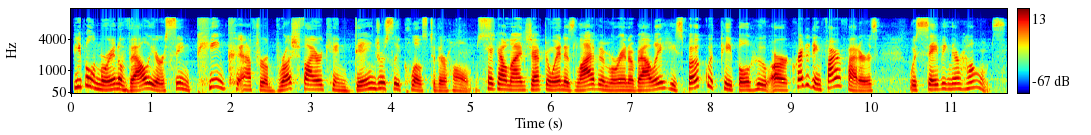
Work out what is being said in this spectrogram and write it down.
People in Moreno Valley are seeing pink after a brush fire came dangerously close to their homes. KCAL 9's Jeff DeWin is live in Moreno Valley. He spoke with people who are crediting firefighters with saving their homes.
